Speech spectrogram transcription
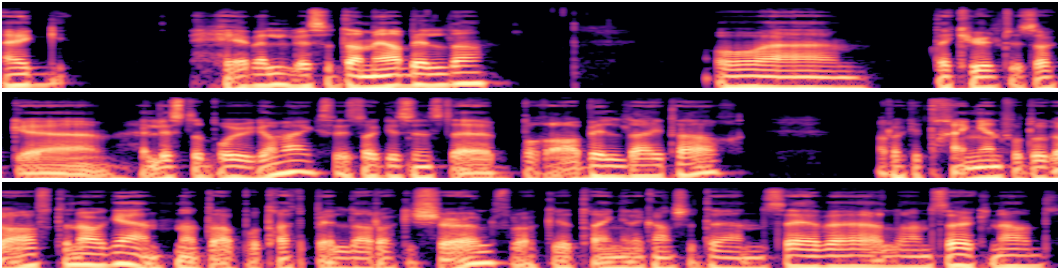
Jeg har veldig lyst til å ta mer bilder, og eh, det er kult hvis dere har lyst til å bruke meg, så hvis dere syns det er bra bilder jeg tar, og dere trenger en fotograf til noe, enten å ta portrettbilder av dere sjøl, for dere trenger det kanskje til en CV eller en søknad,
